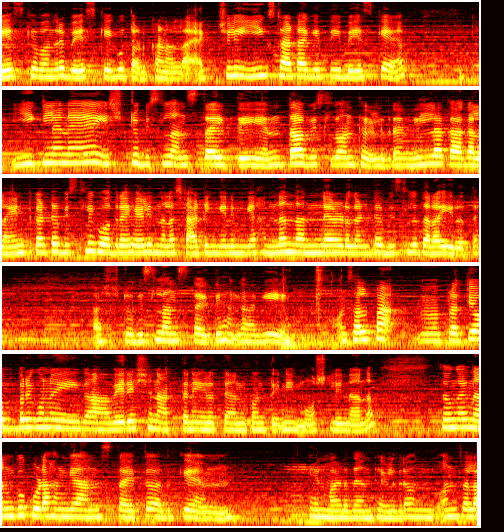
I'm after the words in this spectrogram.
ಬೇಸಿಗೆ ಬಂದರೆ ಬೇಸಿಗೆಗೂ ತಡ್ಕೊಳಲ್ಲ. ಆ್ಯಕ್ಚುಲಿ ಈಗ ಸ್ಟಾರ್ಟ್ ಆಗೈತಿ ಬೇಸಿಗೆ. ಈಗಲೇ ಇಷ್ಟು ಬಿಸಿಲು ಅನಿಸ್ತಾ ಐತಿ. ಎಂಥ ಬಿಸಿಲು ಅಂತ ಹೇಳಿದರೆ ನಿಲ್ಲಕ್ಕಾಗಲ್ಲ. ಎಂಟು ಗಂಟೆ ಬಿಸಿಲಿಗೆ ಹೋದರೆ ಹೇಳಿದ್ನಲ್ಲ ಸ್ಟಾರ್ಟಿಂಗೆ ನಿಮಗೆ ಹನ್ನೊಂದು, ಹನ್ನೆರಡು ಗಂಟೆ ಬಿಸಿಲು ಥರ ಇರುತ್ತೆ. ಅಷ್ಟು ಬಿಸಿಲು ಅನಿಸ್ತೈತಿ ಹಾಗಾಗಿ ಒಂದು ಸ್ವಲ್ಪ ಪ್ರತಿಯೊಬ್ಬರಿಗೂ ಈಗ ವೇರಿಯೇಷನ್ ಆಗ್ತಾನೆ ಇರುತ್ತೆ ಅಂದ್ಕೊತೀನಿ ಮೋಸ್ಟ್ಲಿ ನಾನು. ಸೊ ಹಂಗಾಗಿ ನನಗೂ ಕೂಡ ಹಾಗೆ ಅನಿಸ್ತಾ ಇತ್ತು. ಅದಕ್ಕೆ ಏನು ಮಾಡಿದೆ ಅಂತ ಹೇಳಿದ್ರೆ ಒಂದು ಒಂದು ಸಲ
